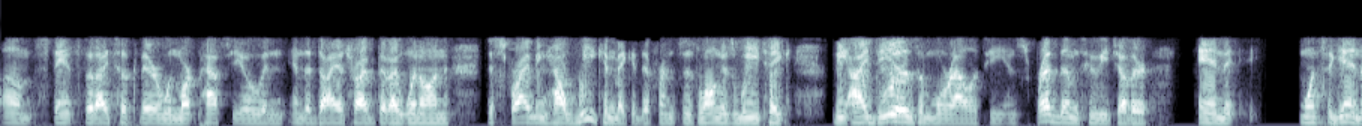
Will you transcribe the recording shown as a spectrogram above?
um, stance that I took there with Mark Passio and, and the diatribe that I went on describing how we can make a difference as long as we take the ideas of morality and spread them to each other and once again,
